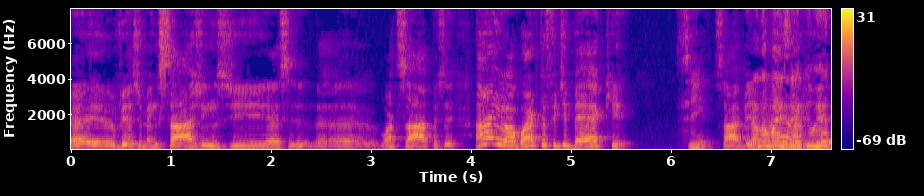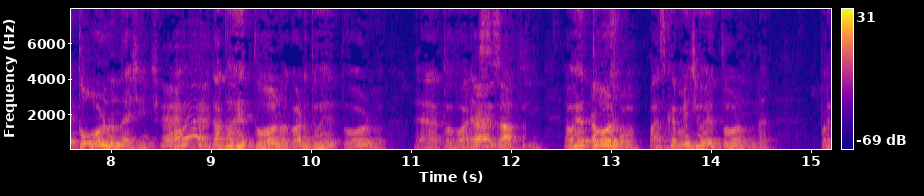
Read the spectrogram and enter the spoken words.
É, eu vejo mensagens de é, WhatsApp, assim, ah, eu aguardo teu feedback. Sim. Sabe? Nada mais é. é que o retorno, né, gente? Pô, é. dá teu retorno, agora teu retorno, né, a tua avaliação. É, exato. Enfim. É o retorno, basicamente é o retorno, né? Para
